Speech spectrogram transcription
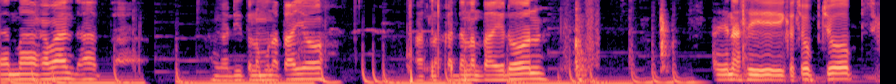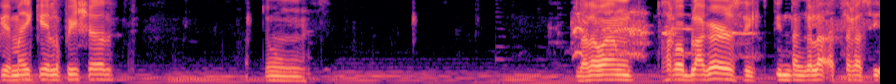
Ayan mga kawad at ah, hanggang dito lang muna tayo. At lakad na lang tayo doon. Ayun na si Kachup Chup si Michael official. At yung dalawang pasako vlogger si Tintang Gala at saka si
